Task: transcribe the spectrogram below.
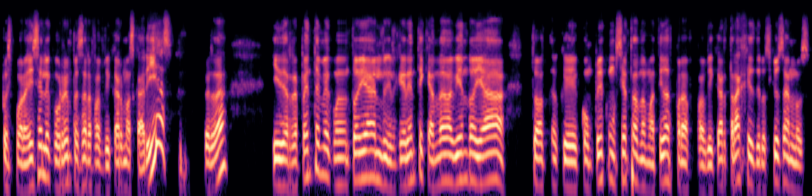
pues por ahí se le ocurrió empezar a fabricar mascarillas, ¿verdad? Y de repente me contó ya el, gerente que andaba viendo ya que cumplir con ciertas normativas para fabricar trajes de los que usan los,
